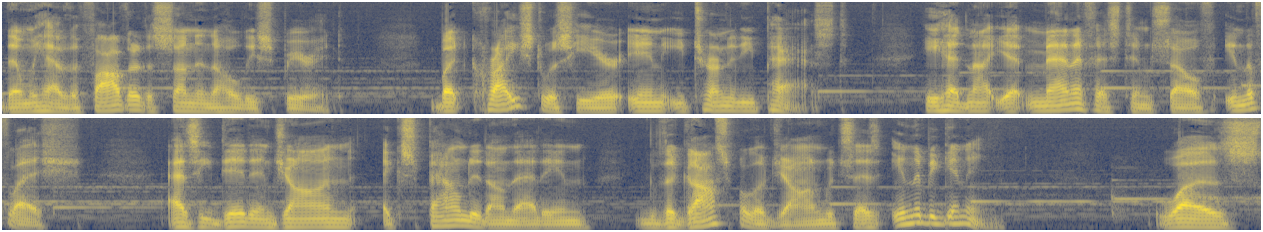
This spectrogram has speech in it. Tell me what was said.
Then we have the Father, the Son, and the Holy Spirit. But Christ was here in eternity past. He had not yet manifest himself in the flesh as he did in John, expounded on that in the Gospel of John, which says, In the beginning was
